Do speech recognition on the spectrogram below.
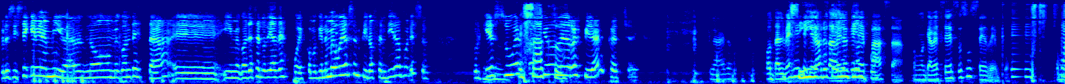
Pero si sé que mi amiga no me contesta eh, y me contesta los días después, como que no me voy a sentir ofendida por eso, porque es su espacio Exacto. de respirar, ¿cachai? Claro. O tal vez Sí, ni siquiera sabe lo que le tiempo. pasa. Como que a veces eso sucede. po. Como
